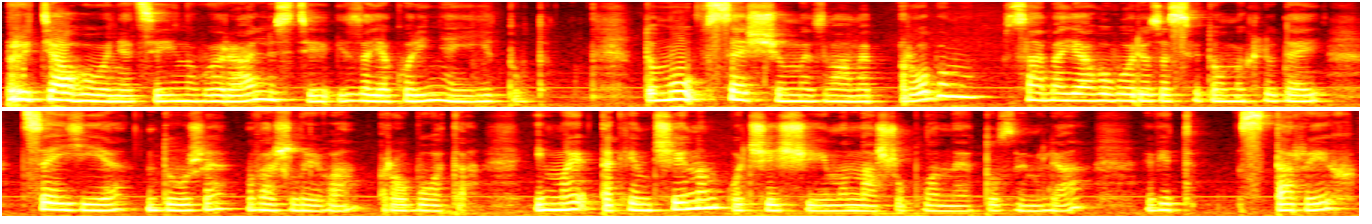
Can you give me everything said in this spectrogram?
притягування цієї нової реальності і заякоріння її тут. Тому все, що ми з вами робимо, саме я говорю за свідомих людей, це є дуже важлива робота. І ми таким чином очищуємо нашу планету Земля від старих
